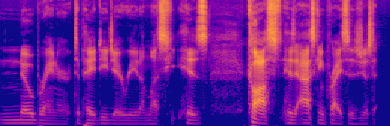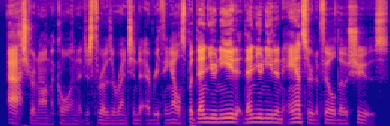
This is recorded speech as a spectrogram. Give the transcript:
no brainer to pay DJ Reed unless he, his cost, his asking price is just astronomical and it just throws a wrench into everything else. But then you need then you need an answer to fill those shoes.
